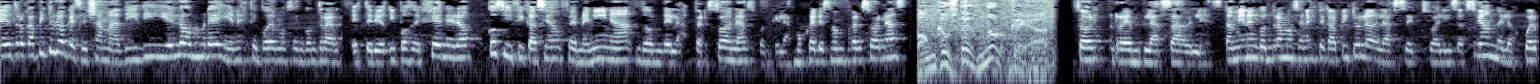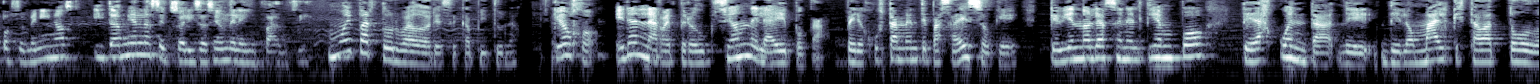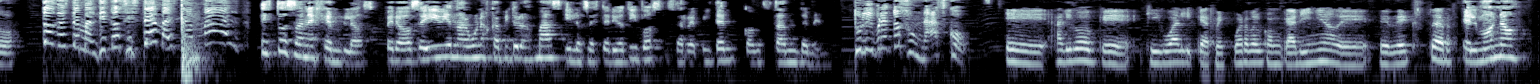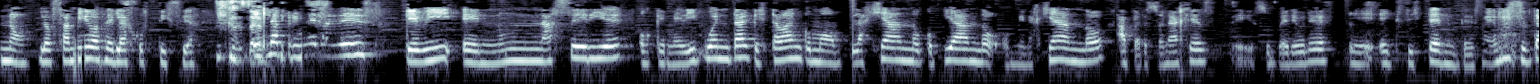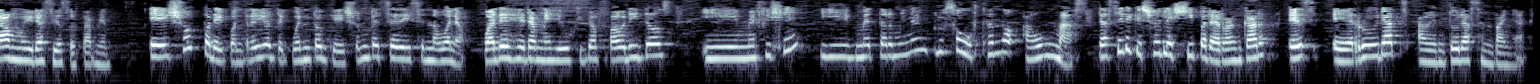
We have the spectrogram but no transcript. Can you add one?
Hay otro capítulo que se llama Didi y el hombre y en este podemos encontrar estereotipos de género, cosificación femenina, donde las personas, porque las mujeres son personas, aunque usted no lo crea, son reemplazables. También encontramos en este capítulo la sexualización de los cuerpos femeninos y también la sexualización de la infancia. Muy perturbador ese capítulo. Que ojo, era en la reproducción de la época, pero justamente pasa eso, que, que viéndolas en el tiempo te das cuenta de, lo mal que estaba todo. Todo este maldito sistema está mal. Estos son ejemplos, pero seguí viendo algunos capítulos más y los estereotipos se repiten constantemente. Tu libreto es un asco. Eh, algo que, que, igual que recuerdo con cariño de, de, Dexter. ¿El mono? No, los amigos de la justicia. es la primera vez que vi en una serie o que me di cuenta que estaban como plagiando, copiando, homenajeando a personajes eh, superhéroes eh, existentes. Me resultaban muy graciosos también. Eh, yo, por el contrario, te cuento que yo empecé diciendo, bueno, cuáles eran mis dibujitos favoritos y me fijé y me terminó incluso gustando aún más. La serie que yo elegí para arrancar es Rugrats Aventuras en Pañales.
